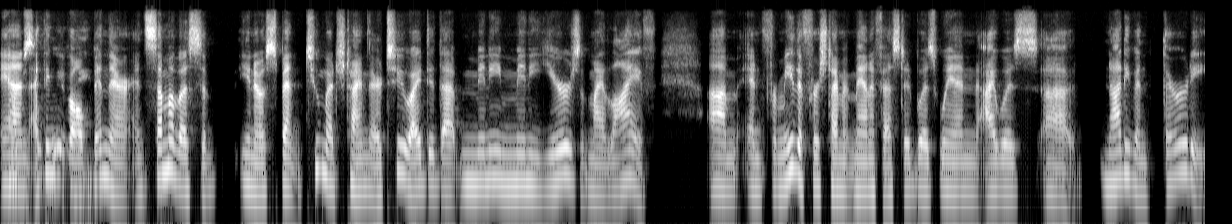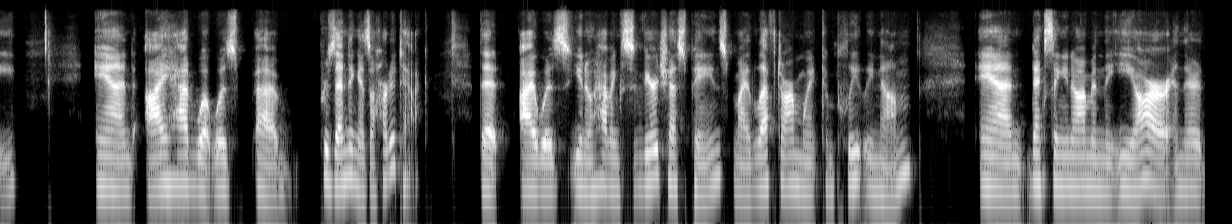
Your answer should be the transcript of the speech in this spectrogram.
And Absolutely. I think we've all been there. And some of us have, you know, spent too much time there too. I did that many, many years of my life um, and for me, the first time it manifested was when I was uh, not even 30 and I had what was uh, presenting as a heart attack. That I was, you know, having severe chest pains. My left arm went completely numb. And next thing you know, I'm in the ER. And there,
